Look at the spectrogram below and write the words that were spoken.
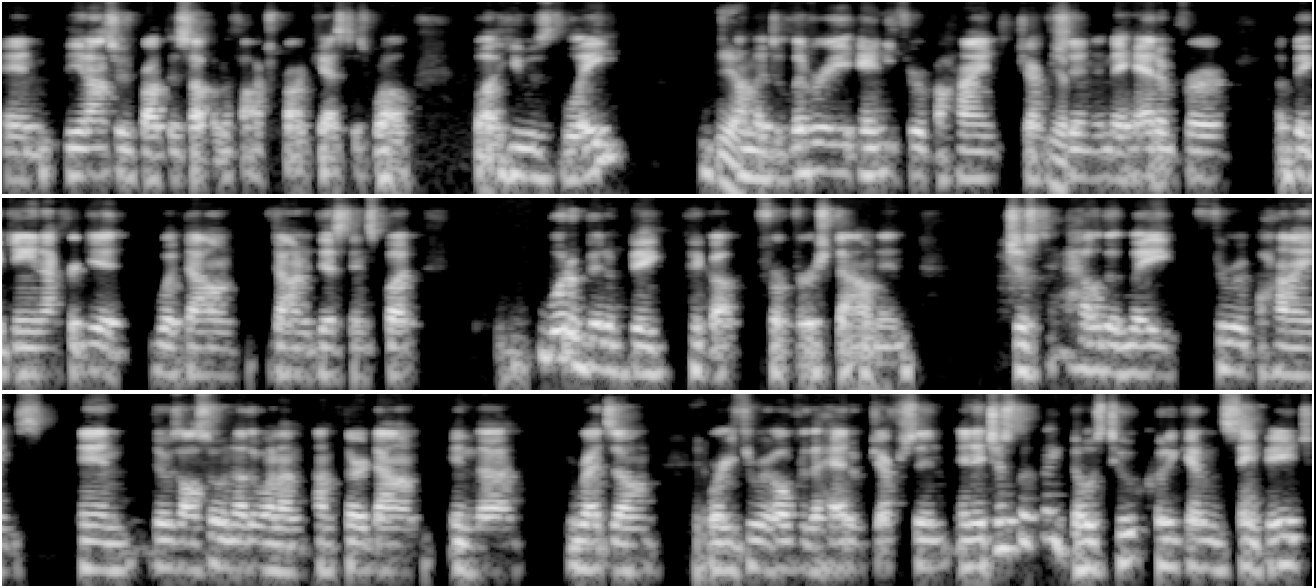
and the announcers brought this up on the Fox broadcast as well. But he was late Yeah. on the delivery, and he threw it behind Jefferson, and they had him for a big gain. I forget what down down a distance, but would have been a big pickup for first down, and just held it late, threw it behind. And there was also another one on, on third down in the red zone Yep. where he threw it over the head of Jefferson. And it just looked like those two couldn't get on the same page.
